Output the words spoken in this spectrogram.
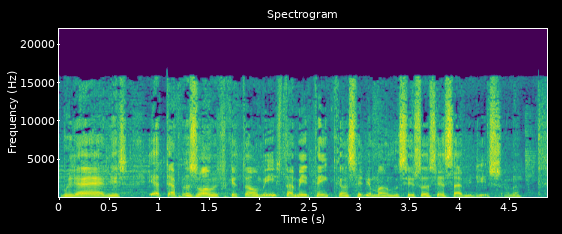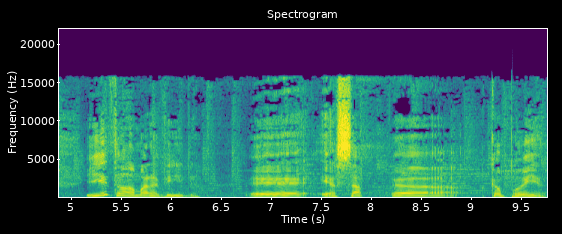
mulheres e até para os homens, porque também, também tem câncer de mama, não sei se você sabe disso, né? E então é a maravilha, é, essa uh, campanha,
